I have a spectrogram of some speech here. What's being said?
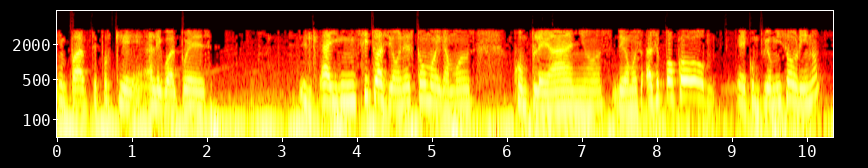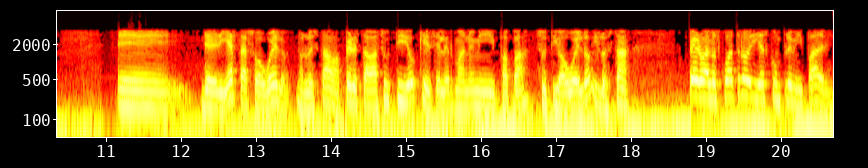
en parte porque al igual pues hay situaciones como digamos cumpleaños, digamos hace poco eh, cumplió mi sobrino, eh, debería estar su abuelo, no lo estaba, pero estaba su tío que es el hermano de mi papá, su tío abuelo y lo está, pero a los cuatro días cumple mi padre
